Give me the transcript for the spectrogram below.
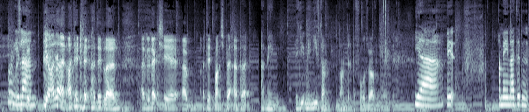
it Well, you was good- learn. yeah, I learned. I did. I did learn. And the next year, um, I did much better. But I mean, you, I mean, you've done London before as well, haven't you? Yeah, it. I mean, I didn't.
